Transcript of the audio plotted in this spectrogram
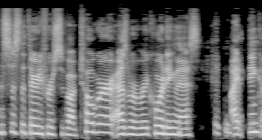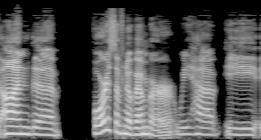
this is the 31st of October as we're recording this. I think on the 4th of November, we have a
